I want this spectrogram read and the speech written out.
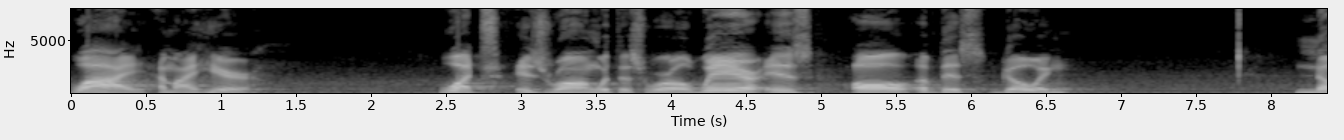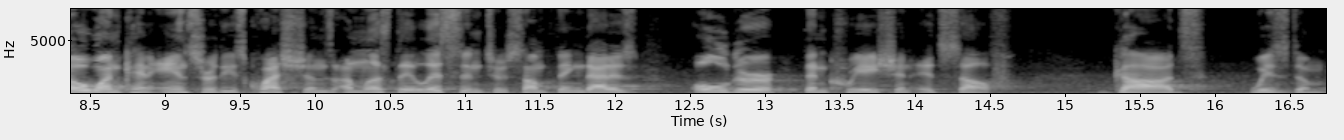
Why am I here? What is wrong with this world? Where is all of this going? No one can answer these questions unless they listen to something that is older than creation itself God's wisdom.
